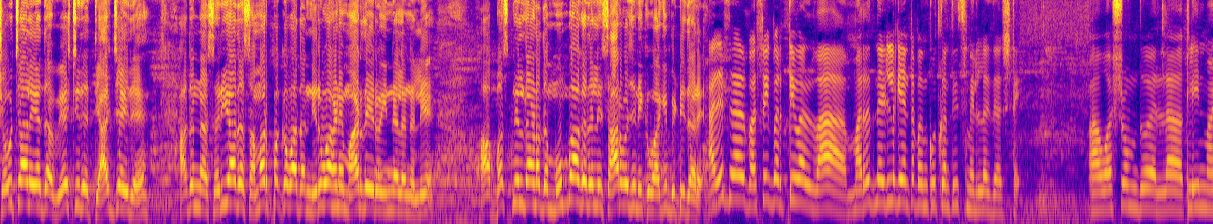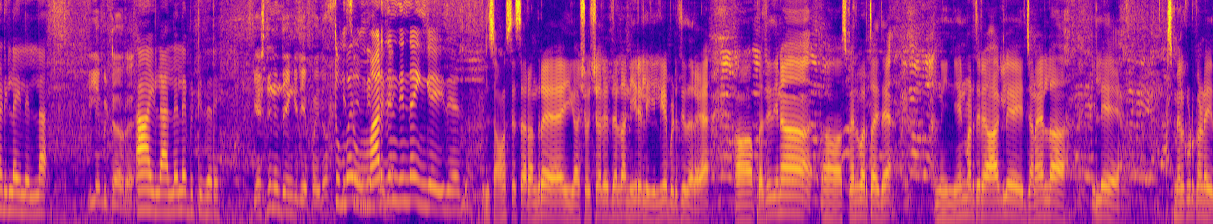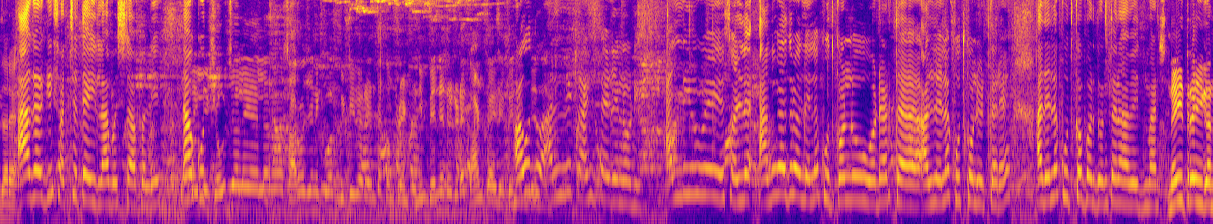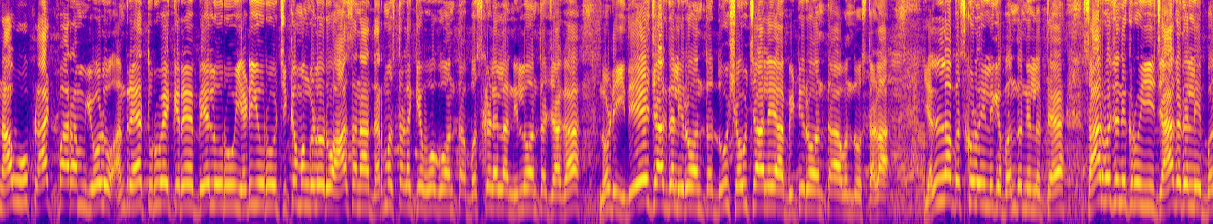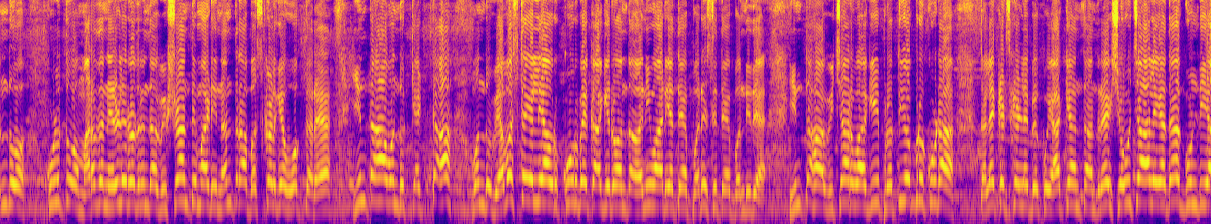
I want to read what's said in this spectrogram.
ಶೌಚಾಲಯದ ವೇಸ್ಟ್ ಇದೆ ತ್ಯಾಜ್ಯ ಇದೆ ಅದನ್ನು ಸರಿಯಾದ ಸಮರ್ಪಕವಾದ ನಿರ್ವಹಣೆ ಮಾಡದೇ ಇರೋ ಹಿನ್ನೆಲೆಯಲ್ಲಿ ಆ ಬಸ್ ನಿಲ್ದಾಣದ ಮುಂಭಾಗದಲ್ಲಿ ಸಾರ್ವಜನಿಕವಾಗಿ ಬಿಟ್ಟಿದ್ದಾರೆ. ಅದೇ ಸರ್ ಬಸ್ಸಿಗೆ ಬರ್ತೀವಲ್ವಾ? ಮರದ ನೆಡ್ಲಿಗೆ ಅಂತ ಬಂದು ಕೂತ್ಕೊಂತೀವಿ ಸ್ಮೆಲ್ ಇದೆ ಅಷ್ಟೇ. ವಾಶ್ರೂಮ್ದು ಎಲ್ಲ ಕ್ಲೀನ್ ಮಾಡಿಲ್ಲ ಇಲ್ಲೆಲ್ಲ. ಇಲ್ಲೇ ಬಿಟ್ಟವ್ರೆ? ಹಾಂ ಇಲ್ಲ ಅಲ್ಲಲ್ಲೇ ಬಿಟ್ಟಿದ್ದಾರೆ. ಎಷ್ಟು ದಿನದಿಂದ ಹೆಂಗಿದೆಯಪ್ಪ ಇದು? ತುಂಬ ಸುಮಾರು ದಿನದಿಂದ ಹಿಂಗೆ ಇದೆ ಅದು. ಇಲ್ಲಿ ಸಮಸ್ಯೆ ಸರ್ ಅಂದರೆ ಈಗ ಶೌಚಾಲಯದೆಲ್ಲ ನೀರಲ್ಲಿ ಇಲ್ಲಿಗೆ ಬಿಡ್ತಿದ್ದಾರೆ. ಆ, ಪ್ರತಿದಿನ ಸ್ಮೆಲ್ ಬರ್ತಾ ಇದೆ. ಇನ್ನೇನು ಮಾಡ್ತೀರಾ? ಆಗಲೇ ಜನ ಎಲ್ಲ ಇಲ್ಲೇ ಸ್ಮೆಲ್ ಕುಡ್ಕೊಂಡೇ ಇದ್ದಾರೆ. ಹಾಗಾಗಿ ಸ್ವಚ್ಛತೆ ಇಲ್ಲ ಬಸ್ ಸ್ಟಾಪಲ್ಲಿ ನಾವು ಇಲ್ಲಿ ಶೌಚಾಲಯ ಎಲ್ಲ ಸಾರ್ವಜನಿಕವಾಗಿ ಬಿಟ್ಟಿದ್ದಾರೆ ಅಂತ ಕಂಪ್ಲೇಂಟ್ ನಿಮ್ಮ ಬೆನ್ನೆದುರುಗಡೆ ಕಾಣ್ತಾ ಇದೆ ಬೆನ್ನ ಹೌದು ಅಲ್ಲಿ ಕಾಣ್ತಾ ಇದೆ ನೋಡಿ. ಅಲ್ಲಿಯೂ ಸೊಳ್ಳೆ ಹಂಗಾದ್ರೂ ಅಲ್ಲೆಲ್ಲ ಕೂತ್ಕೊಂಡು ಓಡಾಡ್ತಾ, ಅಲ್ಲೆಲ್ಲ ಕೂತ್ಕೊಂಡಿರ್ತಾರೆ. ಅದೆಲ್ಲ ಕೂತ್ಕೋಬಾರ್ದು ಅಂತ ನಾವು ಇದು ಮಾಡ್ತೀವಿ ಸ್ನೇಹಿತರೆ, ಈಗ ನಾವು ಪ್ಲಾಟ್ಫಾರಂ ಏಳು ಅಂದರೆ ತುರುವೇಕೆರೆ, ಬೇಲೂರು, ಯಡಿಯೂರು, ಚಿಕ್ಕಮಗಳೂರು ಹಾಸನ ಧರ್ಮಸ್ಥಳಕ್ಕೆ ಹೋಗುವಂಥ ಬಸ್ಗಳೆಲ್ಲ ನಿಲ್ಲುವಂಥ ಜಾಗ. ನೋಡಿ, ಇದೇ ಜಾಗದಲ್ಲಿ ಇರುವಂಥದ್ದು ಶೌಚಾಲಯ ಬಿಟ್ಟಿರುವಂಥ ಒಂದು ಸ್ಥಳ. ಎಲ್ಲ ಬಸ್ಗಳು ಇಲ್ಲಿಗೆ ಬಂದು ನಿಲ್ಲುತ್ತೆ. ಸಾರ್ವಜನಿಕರು ಈ ಜಾಗದಲ್ಲಿ ಬಂದು ಕುಳಿತು ಮರದ ನೆರಳಿರೋದ್ರಿಂದ ವಿಶ್ರಾಂತಿ ಮಾಡಿ ನಂತರ ಬಸ್ಗಳಿಗೆ ಹೋಗ್ತಾರೆ. ಇಂತಹ ಒಂದು ಕೆಟ್ಟ ಒಂದು ವ್ಯವಸ್ಥೆಯಲ್ಲಿ ಅವರು ಕೂರಬೇಕಾಗಿರುವಂಥ ಅನಿವಾರ್ಯತೆ ಪರಿಸ್ಥಿತಿ ಬಂದಿದೆ. ಇಂತಹ ವಿಚಾರವಾಗಿ ಪ್ರತಿಯೊಬ್ಬರು ಕೂಡ ತಲೆ ಕೆಡಿಸ್ಕೊಳ್ಳೇಬೇಕು. ಯಾಕೆ ಅಂತ ಅಂದರೆ ಶೌಚಾಲಯದ ಗುಂಡಿಯ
